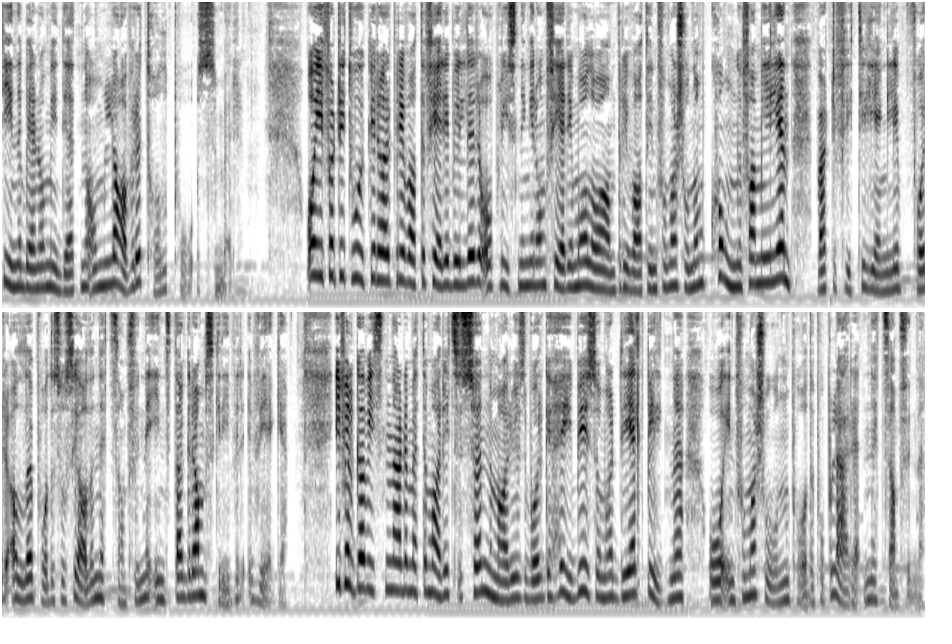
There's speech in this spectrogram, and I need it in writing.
Tine ber nå myndighetene om lavere toll på smør. Og i 42 uker har private feriebilder, opplysninger om feriemål og annen privat informasjon om kongefamilien vært fritt tilgjengelig for alle på det sosiale nettsamfunnet Instagram, skriver VG. Ifølge avisen er det Mette-Marits sønn Marius Borg Høiby som har delt bildene og informasjonen på det populære nettsamfunnet.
